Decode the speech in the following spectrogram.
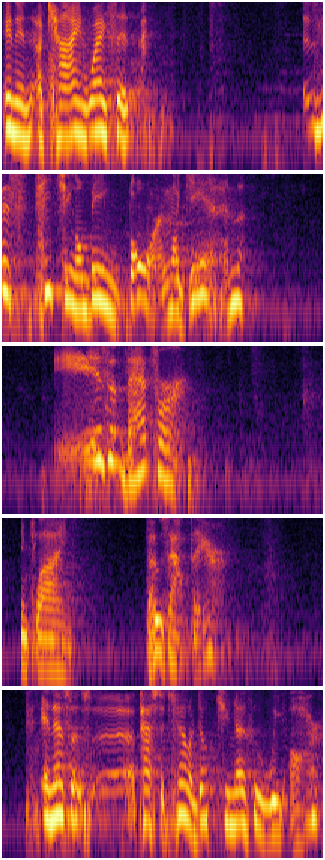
and, in a kind way, said, This teaching on being born again, isn't that for implying those out there? In essence, uh, Pastor Keller, don't you know who we are?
